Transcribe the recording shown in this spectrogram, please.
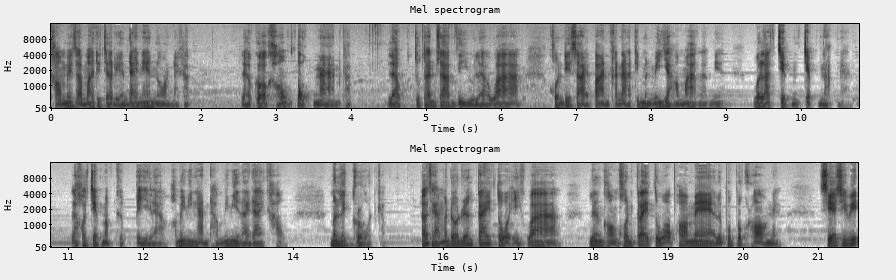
เขาไม่สามารถที่จะเรียนได้แน่นอนนะครับ แล้วก็เขาตกงานครับ แล้วทุกท่านทราบดีอยู่แล้วว่า คนที่สายป่านขนาดที่มันไม่ยาวมากแล้วเนี่ย เวลาเจ็บมันเจ็บหนักนะ แล้วเขาเจ็บมาเกือบปีแล้วเขาไม่มีงานทำไม่มีรายได้เข้า มันเลยโกรธครับ แล้วแถมมาโดนเรื่องใกล้ตัวอีกว่า เรื่องของคนใกล้ตัวพ่อแม่หรือผู้ปกครองเนี่ยเสียชีวิต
